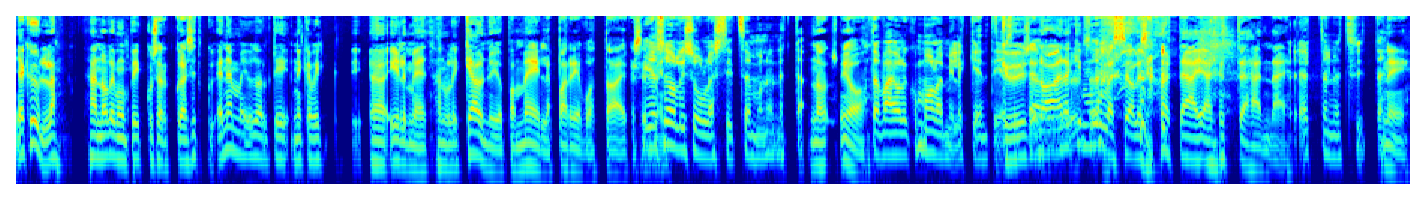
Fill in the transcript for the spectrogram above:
Ja kyllä, hän oli mun pikkuserkku. Ja sitten kun enemmän juteltiin, niin kävi äh, ilmi, että hän oli käynyt jopa meillä pari vuotta aikaisemmin. Ja se oli sulle sitten semmoinen, että, No joo. että vai oliko molemmille kenties? Kyllä se, no ainakin mulle se oli se, että tämä jää nyt tähän näin. Että nyt sitten. Niin.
